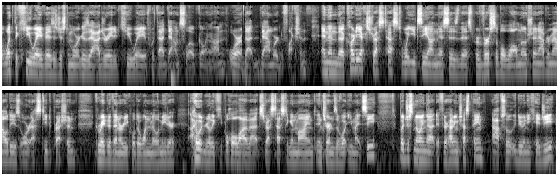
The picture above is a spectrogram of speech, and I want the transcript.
what the Q wave is is just a more exaggerated Q wave with that downslope going on or that downward deflection. And then the cardiac stress test, what you'd see on this is this reversible wall motion abnormalities or ST depression greater than or equal to one millimeter. I wouldn't really keep a whole lot of that stress testing in mind in terms of what you might see. But just knowing that if they're having chest pain, absolutely do an EKG.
